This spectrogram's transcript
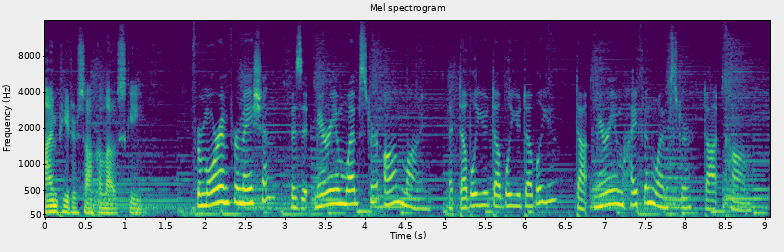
I'm Peter Sokolowski. For more information, visit Merriam-Webster online at www.merriam-webster.com.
